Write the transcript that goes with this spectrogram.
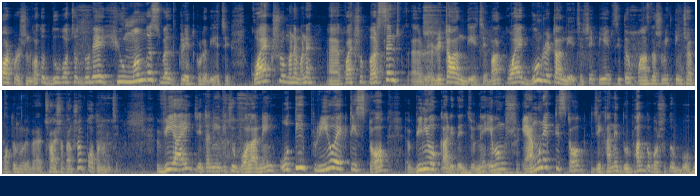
কর্পোরেশন গত দু বছর ধরে হিউমাঙ্গাস ওয়েলথ ক্রিয়েট করে দিয়েছে। কয়েকশো মানে মানে কয়েকশো পার্সেন্ট রিটার্ন দিয়েছে বা কয়েক গুণ রিটার্ন দিয়েছে। সেই পিএফসিতেও পাঁচ দশমিক তিন ছয় পতন হয়ে ছয় শতাংশ পতন হয়েছে। ভিআই যেটা নিয়ে কিছু বলার নেই, অতি প্রিয় একটি স্টক বিনিয়োগকারীদের জন্য এবং এমন একটি স্টক যেখানে দুর্ভাগ্যবশত বহু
